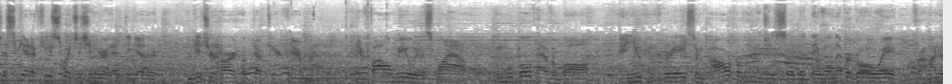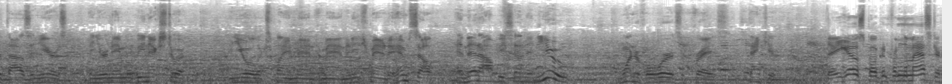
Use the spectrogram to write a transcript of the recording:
Just get a few switches in your head together and get your heart hooked up to your camera and follow me with a smile and we'll both have a ball and you can create some powerful images so that they will never go away for 100,000 years and your name will be next to it and you will explain man to man and each man to himself and then I'll be sending you wonderful words of praise. Thank you. There you go, spoken from the master.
